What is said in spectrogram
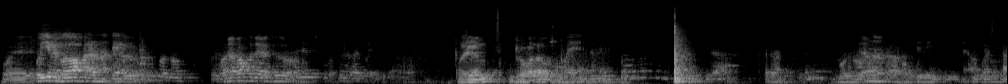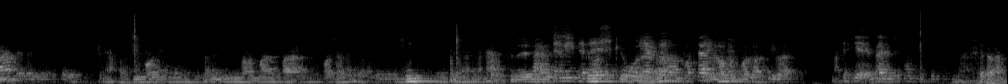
Pues... Oye, me puedo bajar a una tierra. Una bajo tiene que ser turno. Es uso de batería. ¿Podrían robar algo? Vaya. Perdón. Sí, sí. Me hago esta. Me hago esta. normal para pasar. Es un Y tengo una maná. Para hacer mi 3, internet. 2 que. Pues. Es que, te toca.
